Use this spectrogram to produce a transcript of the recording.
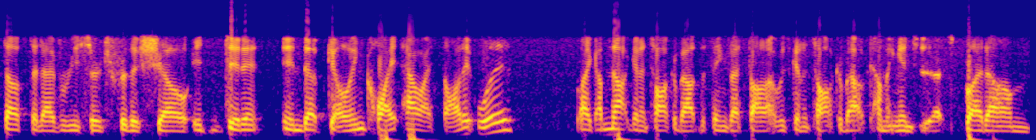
stuff that I've researched for the show, it didn't end up going quite how I thought it would. Like I'm not going to talk about the things I thought I was going to talk about coming into this, but um,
